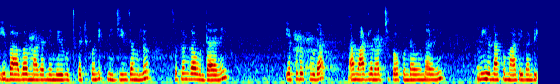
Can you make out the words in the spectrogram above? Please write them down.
ఈ బాబా మదర్ని మీరు గుర్తుపెట్టుకొని మీ జీవితంలో సుఖంగా ఉంటారని ఎప్పుడు కూడా నా మాటలు మర్చిపోకుండా ఉండాలని మీరు నాకు మాట ఇవ్వండి.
